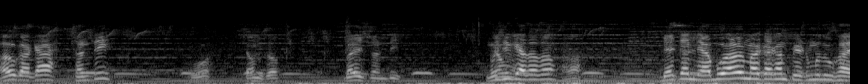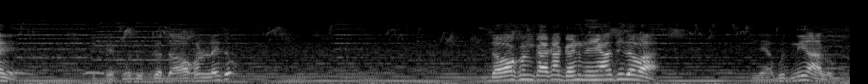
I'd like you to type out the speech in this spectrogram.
આવો કાકા શાંતિ? ચમ છો? ભાઈ શાંતિ. હું શું કહેતો હતો? બે ચાર લેબુ આવે મારા કાકા પેટમાં દુખાય. પેટમાં દુખતો દવાખાને લઈ દો. દવાખાનું કાકા ઘણી નહીં આવતી દવા. લેબુ જ નહીં આલો હું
